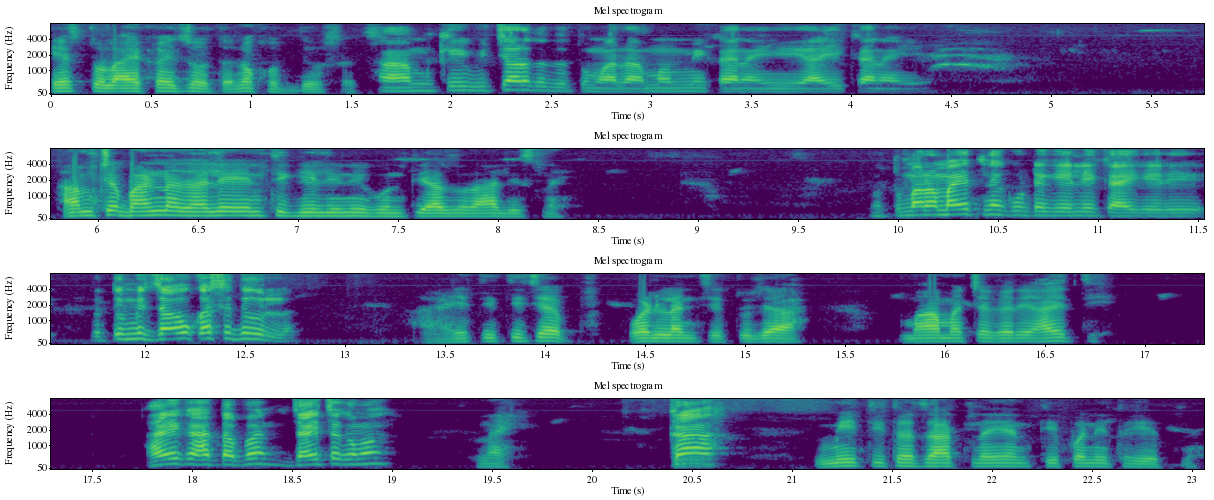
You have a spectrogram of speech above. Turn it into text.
हेच तुला ऐकायचं होतं ना खूप दिवसाचं. हा मग की विचारत होतो तुम्हाला मम्मी का नाही आई का नाही आमचे भांडणं झाले आणि ती गेली निघून ती अजून आलीच नाही. मग तुम्हाला माहीत नाही कुठे गेली काय गेली. मग तुम्ही जाऊ कसं देऊला आहे ती तिच्या वडिलांची तुझ्या मामाच्या घरी आहे ती. आहे का आता पण? जायचं का मग? नाही. का? मी तिथं जात नाही आणि ती पण इथं येत नाही.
